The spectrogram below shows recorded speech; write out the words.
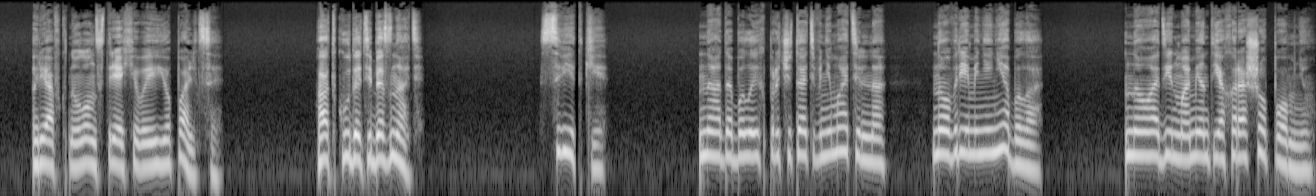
— рявкнул он, стряхивая ее пальцы. «Откуда тебя знать?» Свитки. Надо было их прочитать внимательно, но времени не было. Но один момент я хорошо помню.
